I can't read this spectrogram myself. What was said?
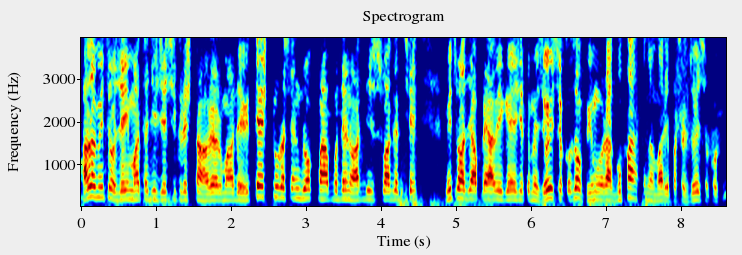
હાલો મિત્રો, જય માતાજી, જય શ્રી કૃષ્ણ, હર હર મહાદેવ. હિતેશ ટુરસ એન્ડ બ્લોકમાં આપ બધાનું હાર્દિક સ્વાગત છે. મિત્રો, આજે આપણે આવી ગયા છીએ, તમે જોઈ શકો છો, ભીમોરા ગુફા, તમે મારી પાસે જોઈ શકો છો.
